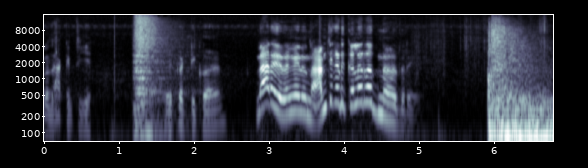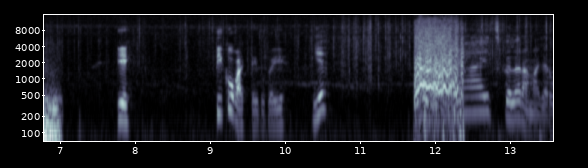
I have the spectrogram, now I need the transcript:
दाखवते ये एकच टिको ना रे रंगाई ना. आमच्याकडे कलरच नव्हत रे. ये. टिको काढते तुका ये. ये कलर हा माझ्यावर.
